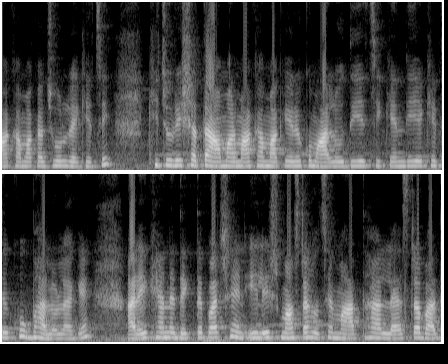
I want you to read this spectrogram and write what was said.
মাখা মাখা ঝোল রেখেছি। খিচুড়ির সাথে আমার মাখা মাখা এরকম আলু দিয়ে চিকেন দিয়ে খেতে খুব ভালো লাগে। আর এখানে দেখতে পাচ্ছেন, ইলিশ মাছটা হচ্ছে মাথা, লেজটা বাদে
